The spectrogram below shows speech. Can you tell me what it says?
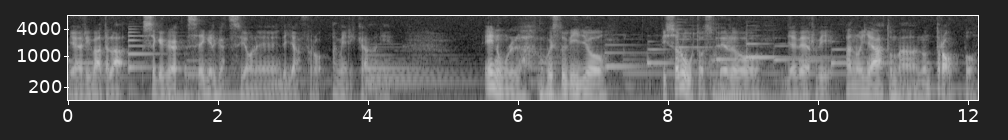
è arrivata la segrega- segregazione degli afroamericani. E nulla, con questo video vi saluto, spero di avervi annoiato, ma non troppo,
